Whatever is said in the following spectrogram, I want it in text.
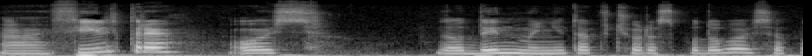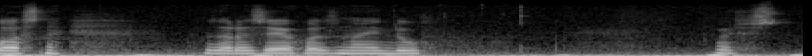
е, фільтри. Ось один мені так вчора сподобався класний. Зараз я його знайду. Ось.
